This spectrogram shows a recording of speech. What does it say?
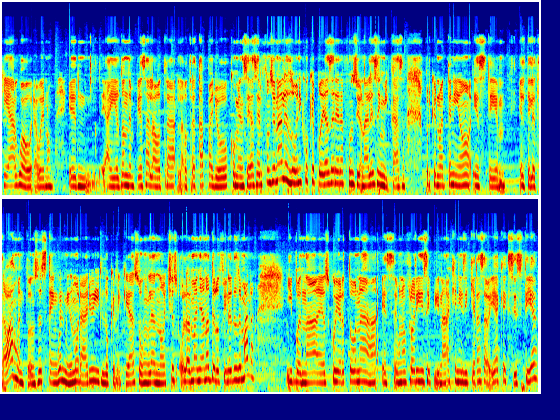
¿qué hago ahora? Bueno, ahí es donde empieza la otra, la otra etapa. Yo comencé a hacer funcionales, lo único que podía hacer era funcionales en mi casa, porque no he tenido este el teletrabajo, entonces tengo el mismo horario y lo que me queda son las noches o las mañanas de los fines de semana. Y pues nada, he descubierto una, este, una floridisciplinada que ni siquiera sabía que existía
